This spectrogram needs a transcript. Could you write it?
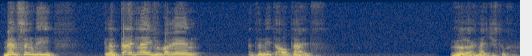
Mensen die in een tijd leven waarin het er niet altijd heel erg netjes toe gaat.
